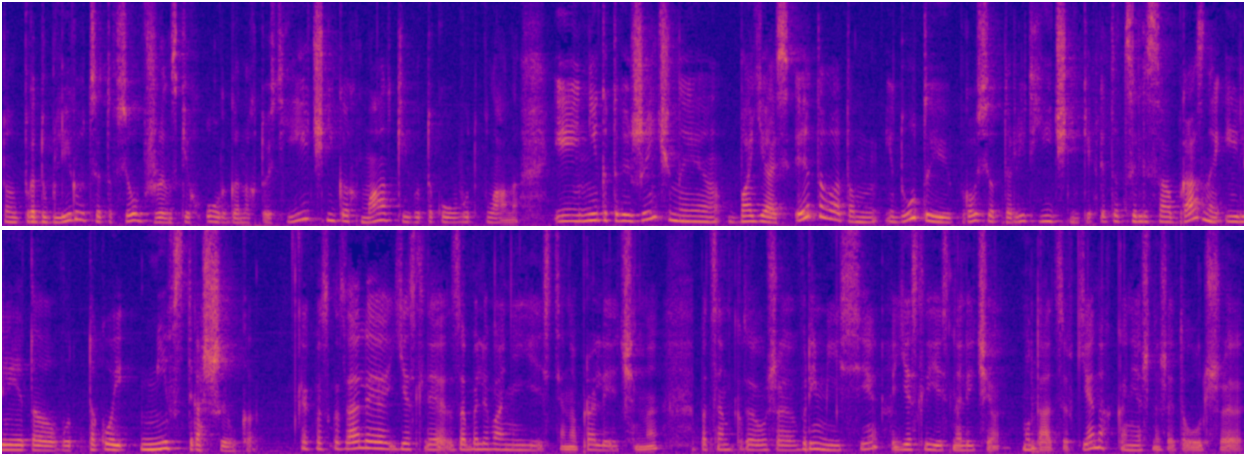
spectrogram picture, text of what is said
продублируется это все в женских органах, то есть яичниках, матке, вот такого вот плана. И некоторые женщины, боясь этого, там идут и просят удалить яичники. Это целесообразно или это вот такой миф-страшилка? Как вы сказали, если заболевание есть, оно пролечено, пациентка уже в ремиссии. Если есть наличие мутации в генах, конечно же, это лучше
